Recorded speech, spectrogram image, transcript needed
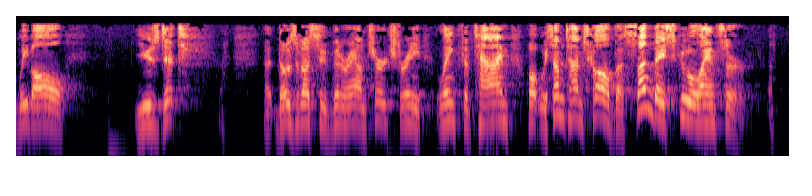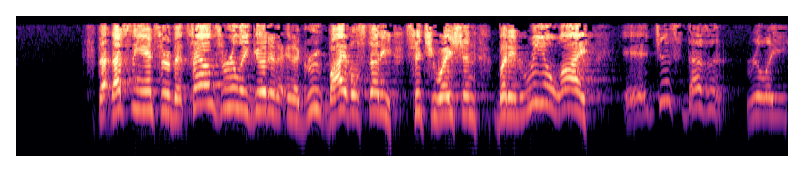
We've all used it. Uh, those of us who've been around church for any length of time, what we sometimes call the Sunday school answer. That, that's the answer that sounds really good in a, in a group Bible study situation, but in real life, it just doesn't really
